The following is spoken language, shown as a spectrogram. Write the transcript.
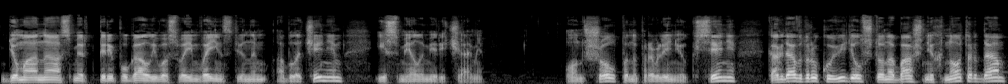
Дюма насмерть перепугал его своим воинственным облачением и смелыми речами. Он шел по направлению к Сене, когда вдруг увидел, что на башнях Нотр-Дам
